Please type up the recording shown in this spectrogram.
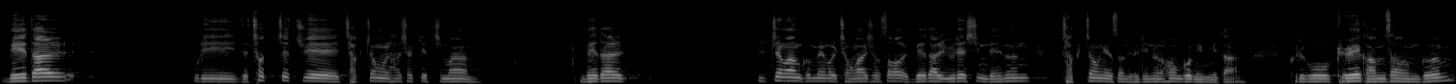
매달 우리 이제 첫째 주에 작정을 하셨겠지만 매달 일정한 금액을 정하셔서 매달 유례씩 내는 작정해서 드리는 헌금입니다. 그리고 교회 감사 헌금,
